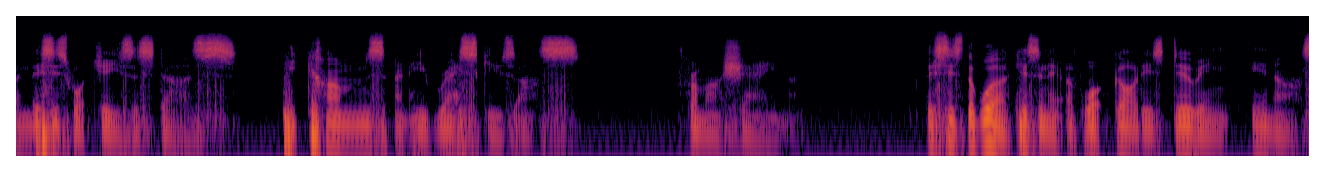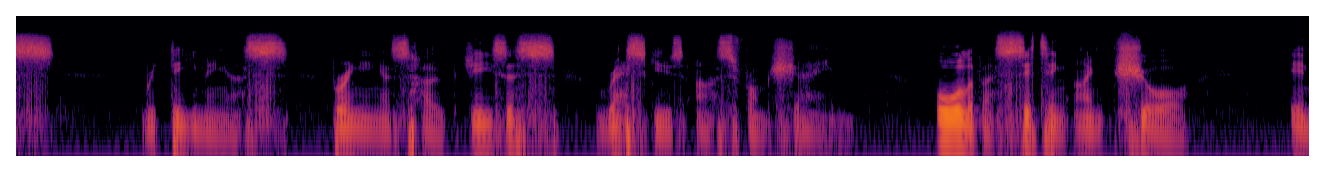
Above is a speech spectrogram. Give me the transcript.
And this is what Jesus does He comes and He rescues us from our shame. This is the work, isn't it, of what God is doing in us, redeeming us, bringing us hope. Jesus rescues us from shame. All of us sitting, I'm sure, in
